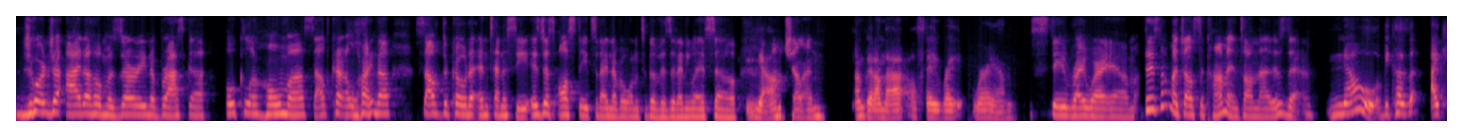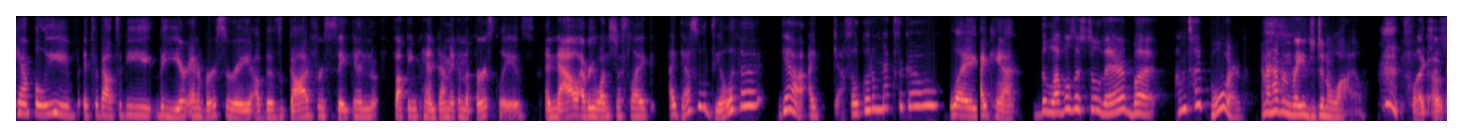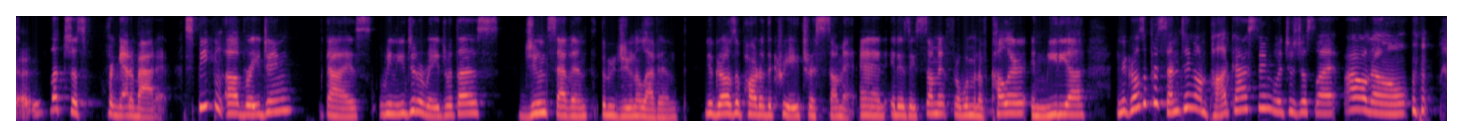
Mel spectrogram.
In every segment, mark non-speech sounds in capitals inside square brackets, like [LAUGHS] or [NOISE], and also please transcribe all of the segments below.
Georgia, Idaho, Missouri, Nebraska, Oklahoma, South Carolina, South Dakota, and Tennessee. It's just all states that I never wanted to go visit anyway, so Yeah, I'm chilling. I'm good on that. I'll stay right where I am. Stay right where I am. There's not much else to comment on that, is there? No, because I can't believe it's about to be the year anniversary of this godforsaken fucking pandemic in the first place. And now everyone's just like, I guess we'll deal with it. Yeah, I guess I'll go to Mexico. Like, I can't. The levels are still there, but I'm type bored and I haven't raged in a while. It's like, Let's just- okay. Let's just forget about it. Speaking of raging, guys, we need you to rage with us June 7th through June 11th. Your girls are part of the Creatress Summit, and it is a summit for women of color in media. And your girls are presenting on podcasting, which is just like, I don't know,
